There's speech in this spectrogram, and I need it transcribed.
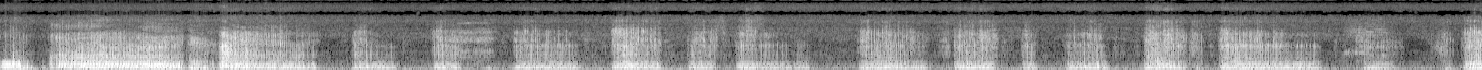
Mm-hmm.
